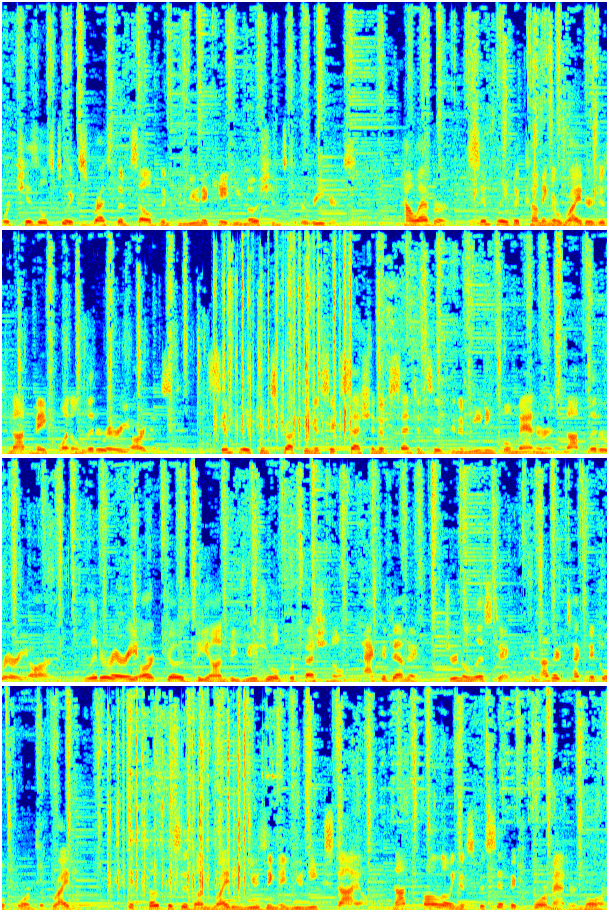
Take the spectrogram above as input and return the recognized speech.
or chisels to express themselves and communicate emotions to the readers. However, simply becoming a writer does not make one a literary artist. Simply constructing a succession of sentences in a meaningful manner is not literary art. Literary art goes beyond the usual professional, academic, journalistic, and other technical forms of writing. It focuses on writing using a unique style, not following a specific format or norm.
